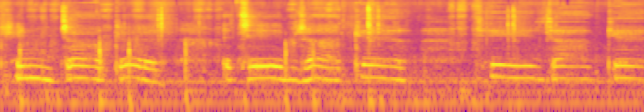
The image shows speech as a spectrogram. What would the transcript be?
침착해, 침착해, 침착해.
